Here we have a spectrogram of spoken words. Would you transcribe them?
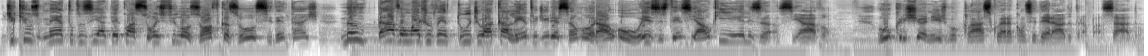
de que os métodos e adequações filosóficas ocidentais não davam à juventude o acalento e direção moral ou existencial que eles ansiavam. O cristianismo clássico era considerado ultrapassado,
